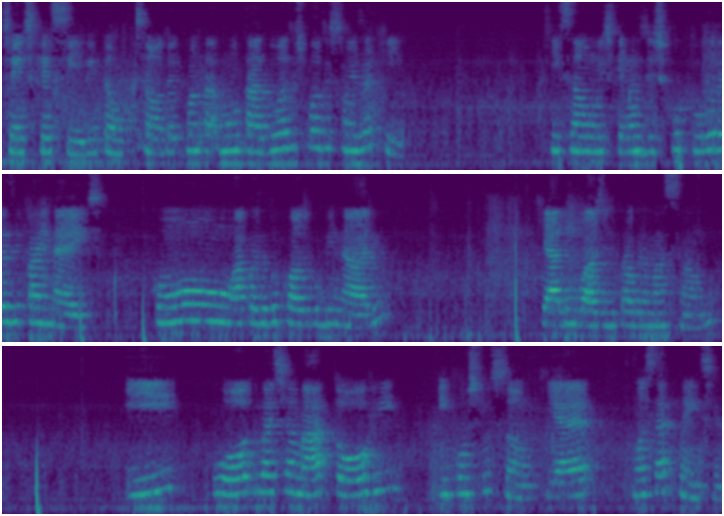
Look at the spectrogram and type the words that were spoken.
tinha esquecido. Então, eu que montar duas exposições aqui, que são esquemas de esculturas e painéis com a coisa do código binário, que é a linguagem de programação, e o outro vai chamar torre em construção, que é uma sequência.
